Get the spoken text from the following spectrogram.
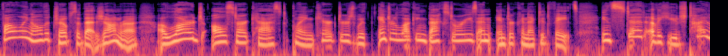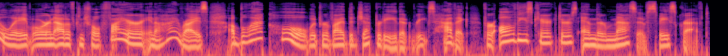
following all the tropes of that genre, a large all star cast playing characters with interlocking backstories and interconnected fates. Instead of a huge tidal wave or an out of control fire in a high rise, a black hole would provide the jeopardy that wreaks havoc for all these characters and their massive spacecraft.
